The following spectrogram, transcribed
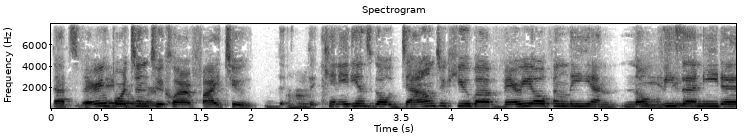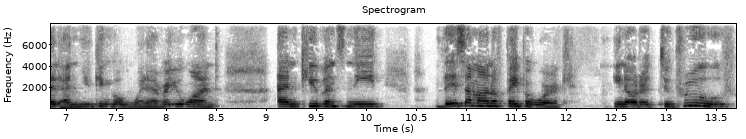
That's The very important to clarify too. The, Mhm. the Canadians go down to Cuba very openly and no Easy. visa needed, and you can go whenever you want. And Cubans need this amount of paperwork in order to prove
